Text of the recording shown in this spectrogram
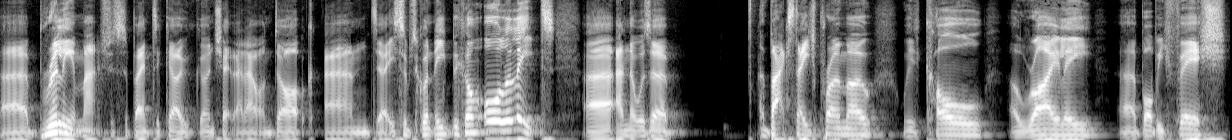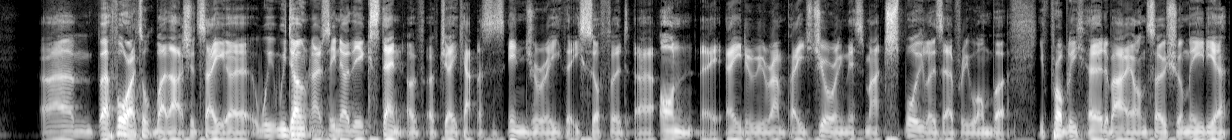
Uh, brilliant match with Serpentico. Go and check that out on Dark. And uh, he subsequently become all elite. Uh, and there was a a backstage promo with Cole, O'Reilly, uh, Bobby Fish. Um, before I talk about that, I should say uh, we, we don't actually know the extent of, of Jake Atlas's injury that he suffered uh, on A- AEW Rampage during this match. Spoilers, everyone, but you've probably heard about it on social media.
